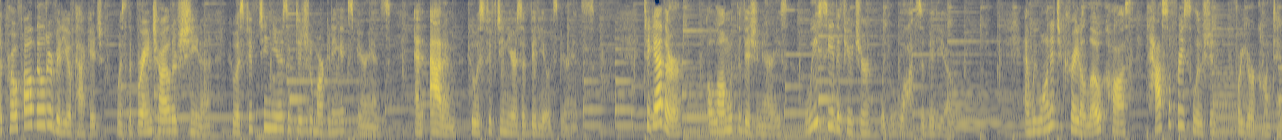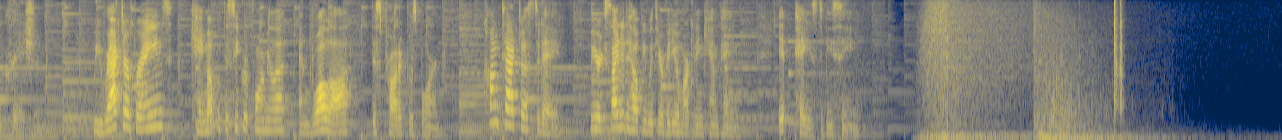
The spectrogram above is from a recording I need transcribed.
The Profile Builder video package was the brainchild of Sheena, who has 15 years of digital marketing experience, and Adam, who has 15 years of video experience. Together, along with the visionaries, we see the future with lots of video. And we wanted to create a low-cost, hassle-free solution for your content creation. We racked our brains, came up with the secret formula, and voila, this product was born. Contact us today. We are excited to help you with your video marketing campaign. It pays to be seen.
